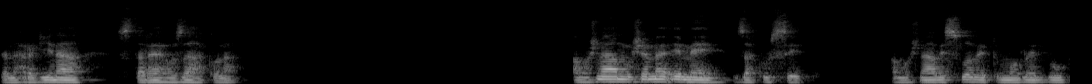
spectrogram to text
ten hrdina starého zákona. A možná můžeme i my zakusit a možná vyslovit tu modlitbu,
